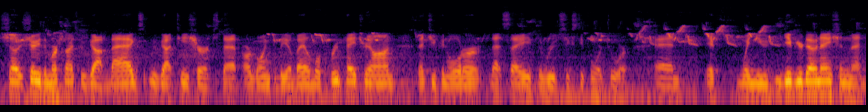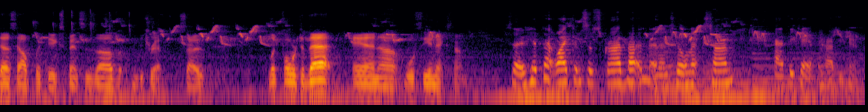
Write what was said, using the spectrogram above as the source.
show, show you the merchandise. We've got bags, we've got t-shirts that are going to be available through Patreon that you can order that say the Route 64 tour. And if when you give your donation, that does help with the expenses of the trip. So look forward to that, and uh, we'll see you next time. So hit that like and subscribe button, and until next time, happy camping. Happy camping.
